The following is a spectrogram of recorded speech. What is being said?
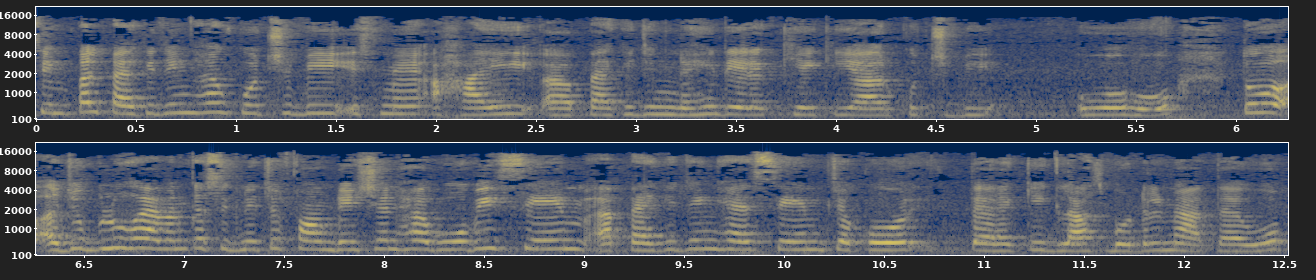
सिंपल पैकेजिंग है। कुछ भी इसमें हाई पैकेजिंग नहीं दे रखी है कि यार कुछ भी वो हो। तो जो ब्लू हेवन का सिग्नेचर फाउंडेशन है वो भी सेम पैकेजिंग है सेम चकोर तरह की ग्लास बोतल में आता है वो।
